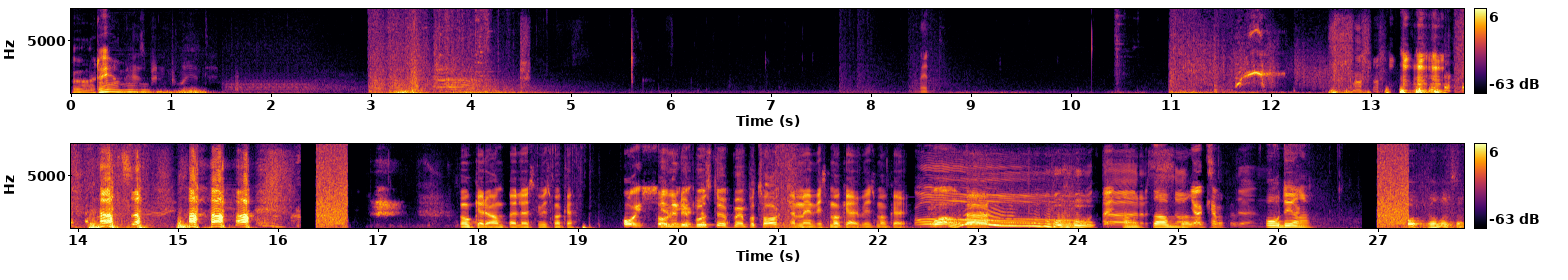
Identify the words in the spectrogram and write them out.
Ja, alltså! Smokar du Amp eller ska vi smoka? Oj, sorry. Hinner du boosta upp mig på tak? Ja men vi smokar, vi smokar. Oh! Han Där double satt den. Oh, det är han. Bakifrån också.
